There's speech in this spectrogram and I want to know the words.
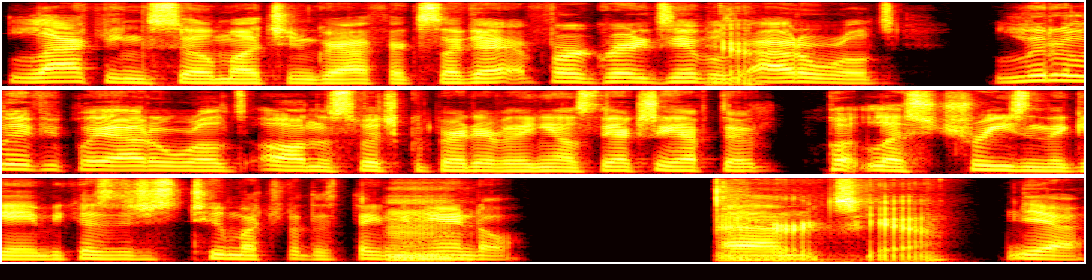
lacking so much in graphics. Like uh, for a great example, is Yeah. Outer Worlds. Literally, if you play Outer Worlds on the Switch compared to everything else, they actually have to put less trees in the game because there's just too much for the thing to Mhm. handle. That Um, hurts, yeah. Yeah,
